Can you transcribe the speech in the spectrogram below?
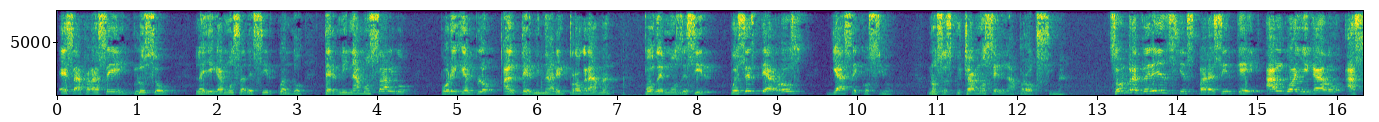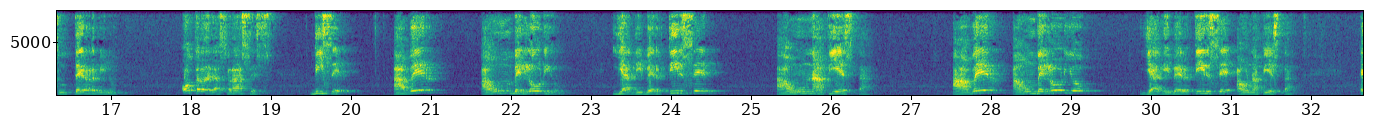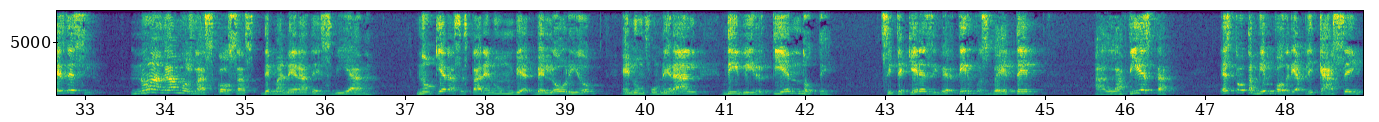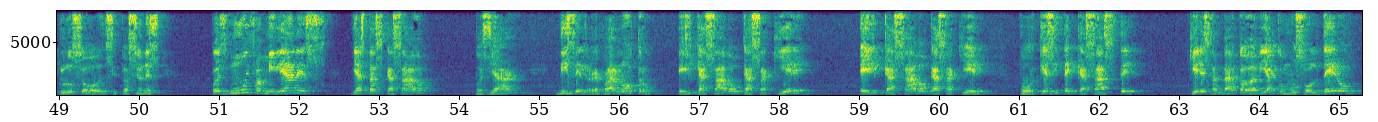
Esa frase incluso la llegamos a decir cuando terminamos algo. Por ejemplo, al terminar el programa, podemos decir, pues este arroz ya se coció. Nos escuchamos en la próxima. Son referencias para decir que algo ha llegado a su término. Otra de las frases dice, a ver a un velorio y a divertirse a una fiesta, a ver a un velorio y a divertirse a una fiesta. Es decir, no hagamos las cosas de manera desviada. No quieras estar en un velorio, en un funeral, divirtiéndote. Si te quieres divertir, pues vete a la fiesta. Esto también podría aplicarse incluso en situaciones pues muy familiares ¿Ya estás casado? Pues ya. Dice el refrán otro, el casado casa quiere. El casado casa quiere. ¿Por qué si te casaste quieres andar todavía como soltero?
